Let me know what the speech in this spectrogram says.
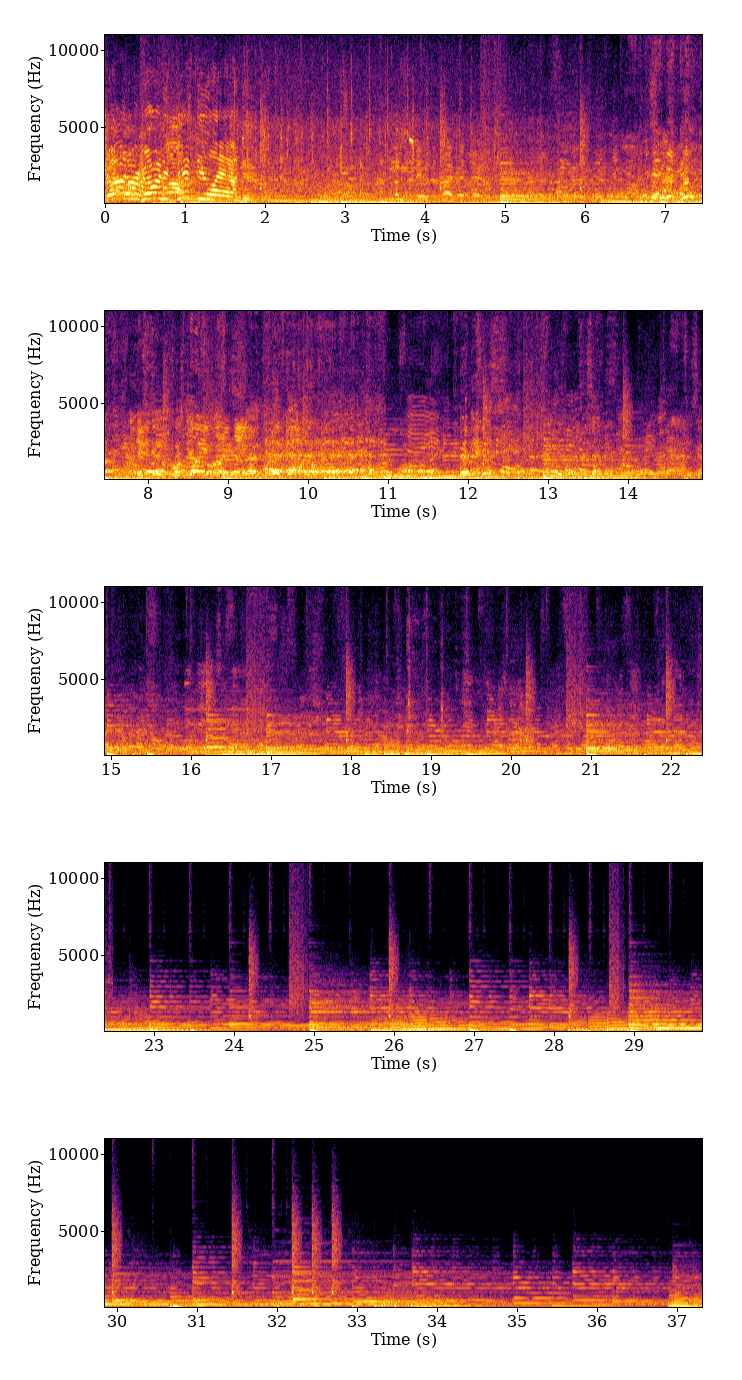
John, we're going to Disneyland! Yeah,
